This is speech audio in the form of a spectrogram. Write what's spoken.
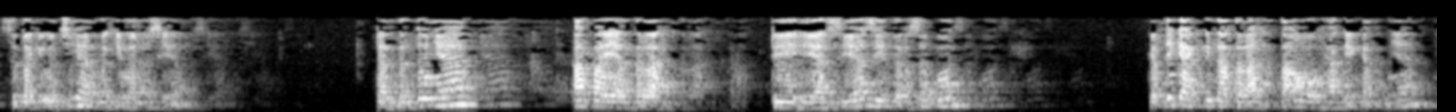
sebagai ujian bagi manusia. Dan tentunya apa yang telah dihias-hiasi tersebut ketika kita telah tahu hakikatnya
